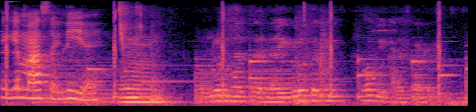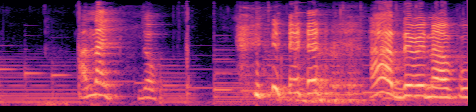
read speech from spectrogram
একে মাছ হইলেই হয় হুম, ওগুলো তো খাইতে হয় না, এগুলো তো একদম সবই খায় কাটে। আর নাই যাও আর দেবে না আপু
